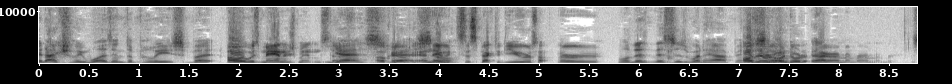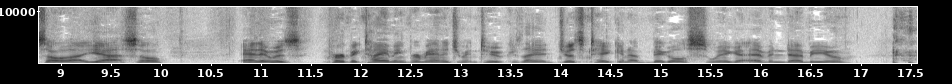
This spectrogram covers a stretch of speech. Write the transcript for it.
it actually wasn't the police, but Oh, it was management and stuff. Yes, Okay. yes, okay. And so- they suspected you or something? Or well, this this is what happened. oh, they were So- going door to. I remember. I remember. So uh, yeah, so and it was perfect timing for management too, because I had just taken a big old swig of Evan W.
